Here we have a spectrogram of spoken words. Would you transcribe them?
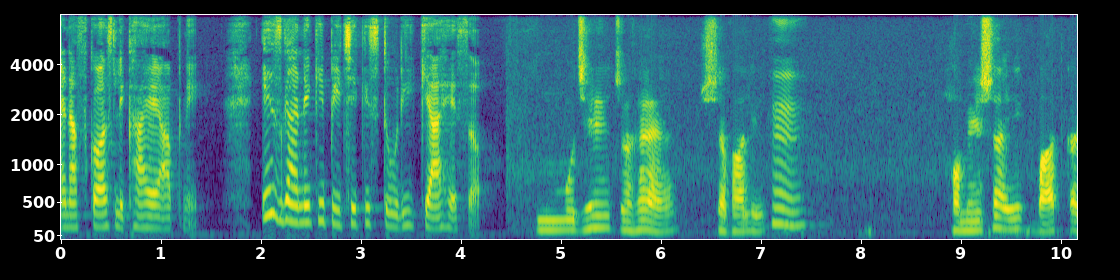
एंड ऑफ़ कोर्स लिखा है आपने। इस गाने के पीछे की स्टोरी क्या है सर मुझे जो है शफाली हम्म। हमेशा एक बात का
